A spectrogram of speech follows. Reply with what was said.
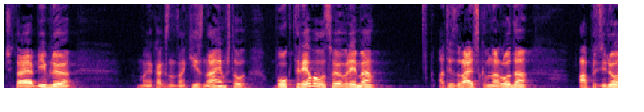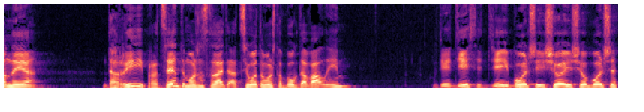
Читая Библию, мы как знатоки знаем, что Бог требовал в свое время от израильского народа определенные дары и проценты, можно сказать, от всего того, что Бог давал им. Где 10, где и больше, еще еще больше.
